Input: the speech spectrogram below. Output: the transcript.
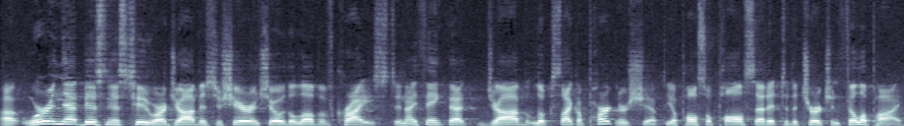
Uh, we're in that business too. Our job is to share and show the love of Christ. And I think that job looks like a partnership. The Apostle Paul said it to the church in Philippi.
